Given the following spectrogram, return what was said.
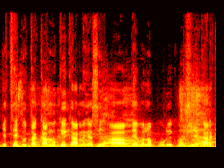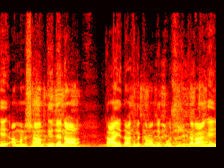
ਜਿੱਥੇ ਕੋਈ ਧੱਕਾ ਮੁੱਕੀ ਕਰਨਗੇ, ਅਸੀਂ ਆਪ ਦੇ ਵੱਲੋਂ ਪੂਰੀ ਕੋਸ਼ਿਸ਼ ਕਰਕੇ ਅਮਨ ਸ਼ਾਂਤੀ ਦੇ ਨਾਲ ਕਾਗਜ਼ ਦਾਖਲ ਕਰਾਉਣ ਦੀ ਕੋਸ਼ਿਸ਼ ਕਰਾਂਗੇ।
